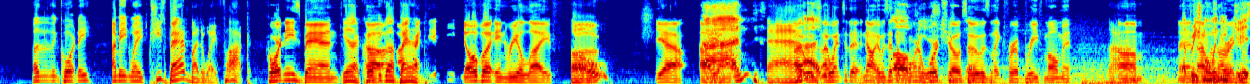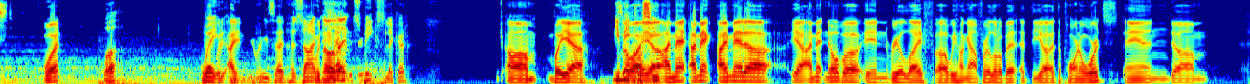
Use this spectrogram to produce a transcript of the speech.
Other than Courtney? I mean, wait, she's banned, by the way. Fuck. Courtney's banned. Yeah, Courtney Uh, got I- I, banned. did meet Nova in real life. Uh, oh? Yeah. I, uh, And I, was, I went to the no, it was at the porn Obviously. award show, so it was like for a brief moment. Um, a brief I was moment you already- jizzed. What? What? wait, what? I didn't hear what you said. Hasan, Would you No, let like- him speak, Sliker. Um, but yeah. You so may I, uh, I met, I met, I met, uh, yeah, I met Nova in real life. Uh, we hung out for a little bit at the uh, at the porn awards, and um,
